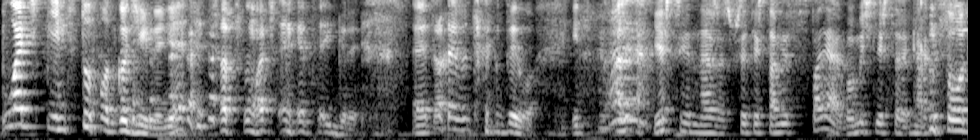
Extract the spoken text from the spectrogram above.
płać 5 stów od godziny, nie? Za tłumaczenie tej gry. E, trochę by tak było. I, no, ale Jeszcze jedna rzecz, przecież tam jest wspaniałe, bo myślisz sobie, karty są od,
